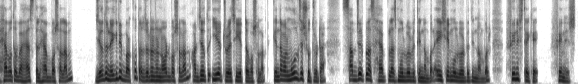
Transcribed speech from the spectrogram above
হ্যাভ অথবা হ্যাজ, তাহলে হ্যাভ বসালাম। যেহেতু নেগেটিভ বাক্য, তার জন্য নট বসালাম। আর যেহেতু ইয়েট রয়েছে, ইয়েটটা বসালাম। কিন্তু আমার মূল যে সূত্রটা সাবজেক্ট প্লাস হ্যাভ প্লাস মূল ভার্বের তিন নম্বর, এই সেই মূল ভার্বের তিন নম্বর ফিনিশ থেকে finished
